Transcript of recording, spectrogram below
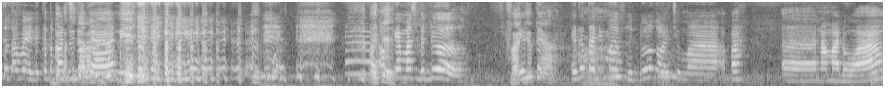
deket apa nih? Deket tempat Deket duduk kan? Oke. oke Mas Bedul. Selanjutnya. Itu, itu tadi Mas Bedul kalau cuma apa eh, nama doang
